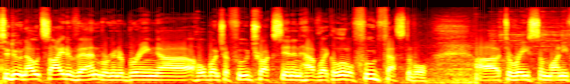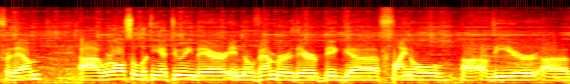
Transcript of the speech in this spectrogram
to do an outside event. We're going to bring uh, a whole bunch of food trucks in and have like a little food festival uh, to raise some money for them. Uh, we're also looking at doing there in November their big uh, final of the year uh,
